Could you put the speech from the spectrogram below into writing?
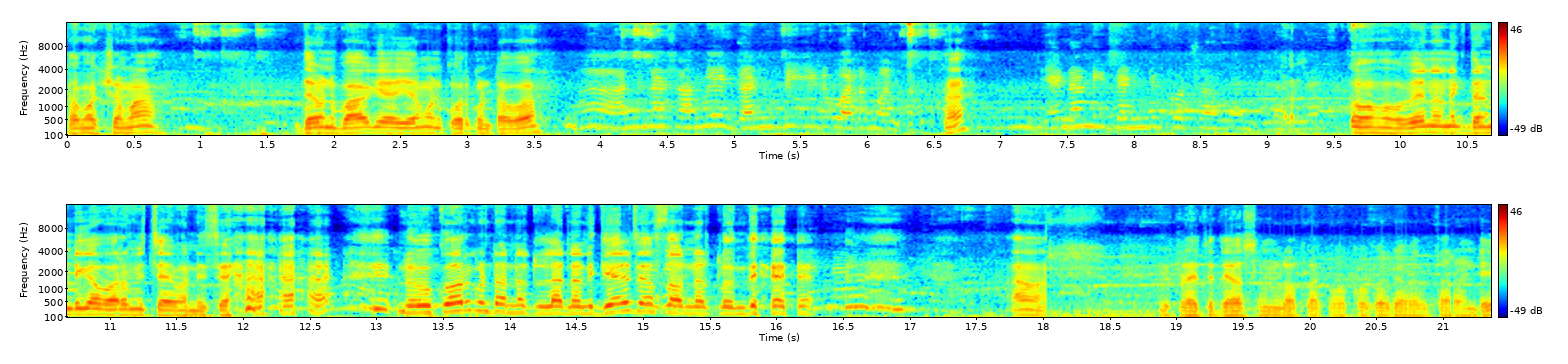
కామాక్షమా? దేవుని బాగా ఏమని కోరుకుంటావా? ఓహో వేనన్నకి దండిగా వరం ఇచ్చావనేసే నువ్వు కోరుకుంటా అన్నట్లే నన్ను గేల్ చేస్తా ఉన్నట్లుంది ఆ. ఇప్పుడైతే దేవస్థానం లోపలికి ఒక్కొక్కరుగా వెళ్తారండి.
